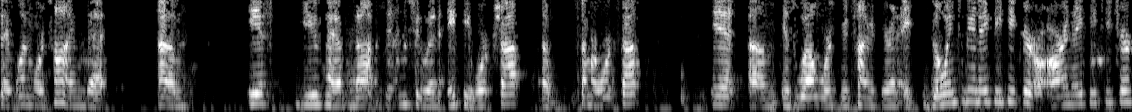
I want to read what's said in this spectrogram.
say one more time that um, if you have not been to an AP workshop, a summer workshop, it um, is well worth your time if you're an a going to be an AP teacher or are an AP teacher.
